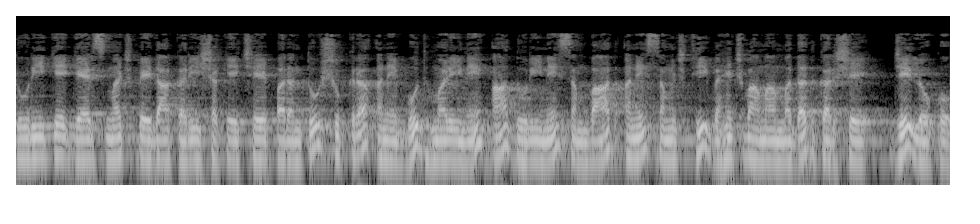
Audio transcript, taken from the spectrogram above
દૂરી કે ગેરસમજ પેદા કરી શકે છે, પરંતુ શુક્ર અને બુધ મળીને આ દૂરીને સંવાદ અને સમજથી વહેંચવામાં મદદ કરશે, જે લોકો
